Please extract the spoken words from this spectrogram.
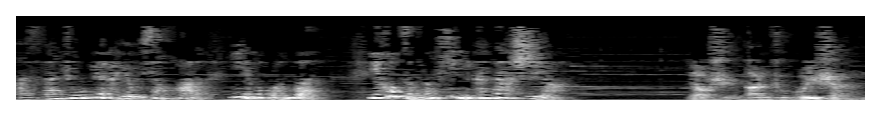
儿子丹珠越来越不像话了，你也不管管，以后怎么能替你干大事呀？要使丹珠归善，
